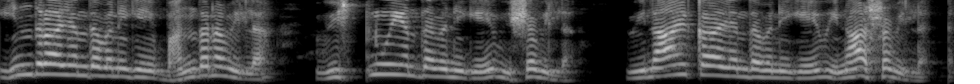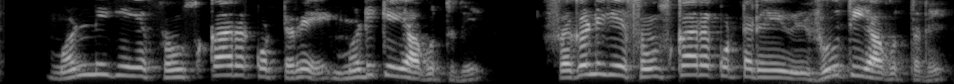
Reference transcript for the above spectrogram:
ಇಂದ್ರ ಎಂದವನಿಗೆ ಬಂಧನವಿಲ್ಲ ವಿಷ್ಣು ಎಂದವನಿಗೆ ವಿಷವಿಲ್ಲ ವಿನಾಯಕ ಎಂದವನಿಗೆ ವಿನಾಶವಿಲ್ಲ. ಮಣ್ಣಿಗೆ ಸಂಸ್ಕಾರ ಕೊಟ್ಟರೆ ಮಡಿಕೆಯಾಗುತ್ತದೆ, ಸಗಣಿಗೆ ಸಂಸ್ಕಾರ ಕೊಟ್ಟರೆ ವಿಭೂತಿಯಾಗುತ್ತದೆ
